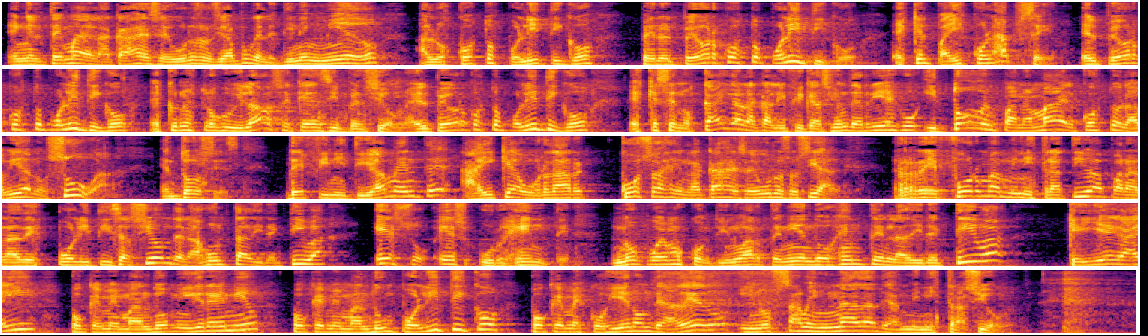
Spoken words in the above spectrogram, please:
en el tema de la caja de seguro social porque le tienen miedo a los costos políticos, pero el peor costo político es que el país colapse. El peor costo político es que nuestros jubilados se queden sin pensión. El peor costo político es que se nos caiga la calificación de riesgo y todo en Panamá el costo de la vida nos suba. Entonces, definitivamente hay que abordar cosas en la caja de seguro social. Reforma administrativa para la despolitización de la junta directiva. Eso es urgente. No podemos continuar teniendo gente en la directiva que llega ahí porque me mandó mi gremio, porque me mandó un político, porque me escogieron de a dedo y no saben nada de administración.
